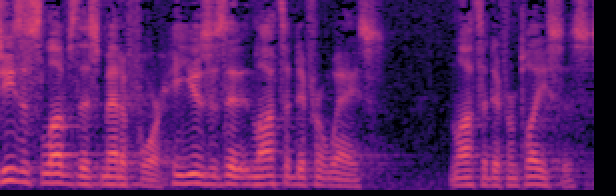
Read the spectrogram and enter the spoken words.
Jesus loves this metaphor. He uses it in lots of different ways, in lots of different places.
